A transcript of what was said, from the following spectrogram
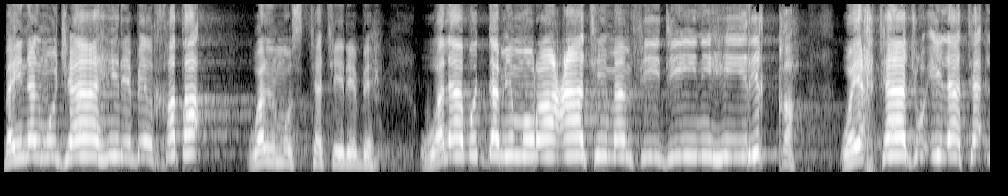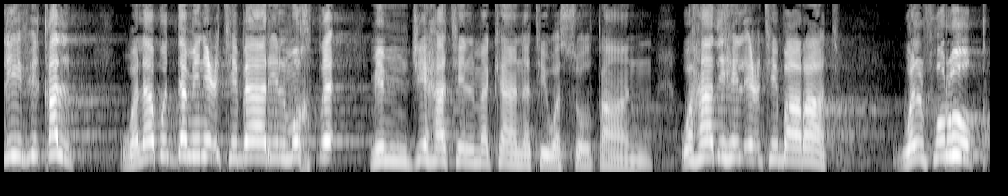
بين المجاهر بالخطأ والمستتر به. ولا بد من مراعاة من في دينه رقة ويحتاج إلى تأليف قلب ولا بد من اعتبار المخطئ من جهة المكانة والسلطان. وهذه الاعتبارات والفروق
